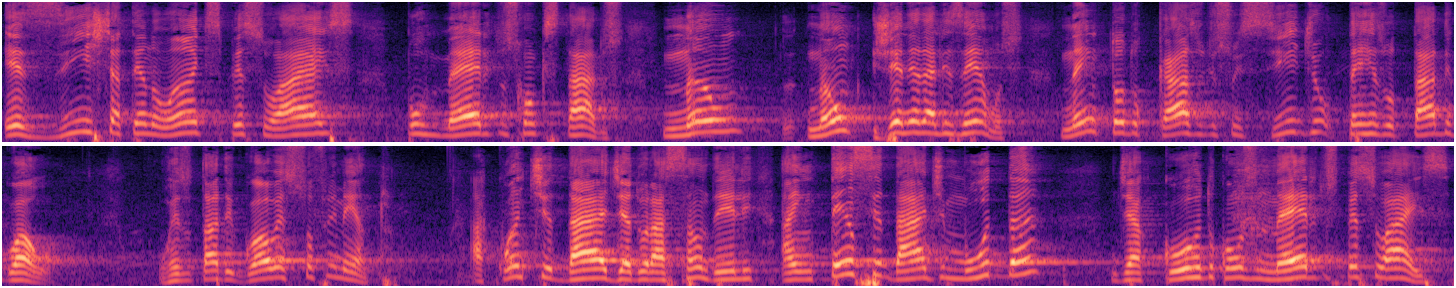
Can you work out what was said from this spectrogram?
Existe atenuantes pessoais por méritos conquistados. Não, não generalizemos. Nem todo caso de suicídio tem resultado igual. O resultado igual é sofrimento. A quantidade e a duração dele, a intensidade muda de acordo com os méritos pessoais,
